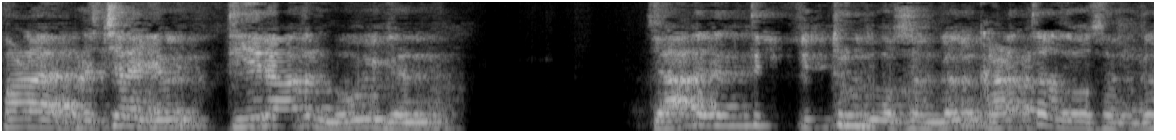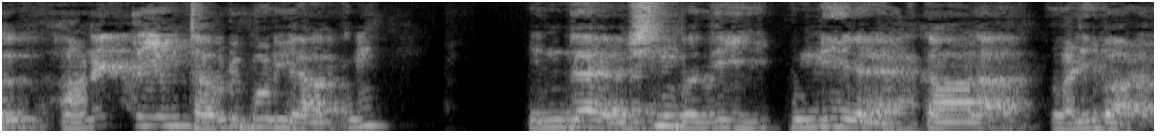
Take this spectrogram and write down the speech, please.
பல பிரச்சனைகள் தீராத நோய்கள் ஜாதகத்தில் பித்ரு தோஷங்கள் கடத்த தோஷங்கள் அனைத்தையும் தவிடுபொடியாக்கும் இந்த விஷ்ணுபதி புண்ணிய கால வழிபாடு.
